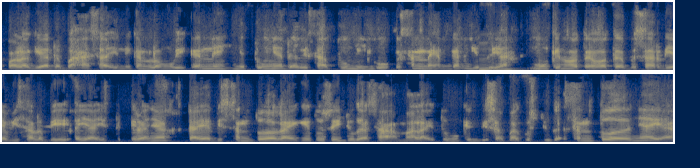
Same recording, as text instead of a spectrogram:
Apalagi ada bahasa ini kan long weekend nih ngitungnya dari satu Minggu ke Senin kan gitu ya. Hmm. mungkin hotel-hotel besar dia bisa lebih ya istilahnya kayak disentuh kayak gitu sih juga sama lah itu mungkin bisa bagus juga. Sentulnya ya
